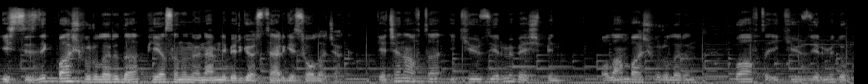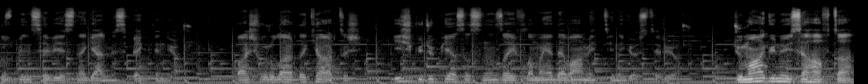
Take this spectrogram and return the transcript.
İşsizlik başvuruları da piyasanın önemli bir göstergesi olacak. Geçen hafta 225 bin olan başvuruların bu hafta 229 bin seviyesine gelmesi bekleniyor. Başvurulardaki artış, iş gücü piyasasının zayıflamaya devam ettiğini gösteriyor. Cuma günü ise hafta,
